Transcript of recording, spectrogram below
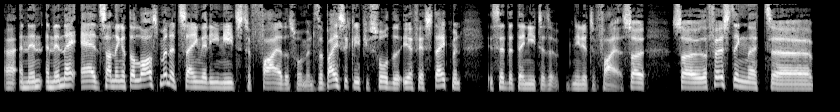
uh, and then and then they add something at the last minute saying that he needs to fire this woman. So basically, if you saw the EFF statement, it said that they needed to, needed to fire. So So the first thing that uh,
